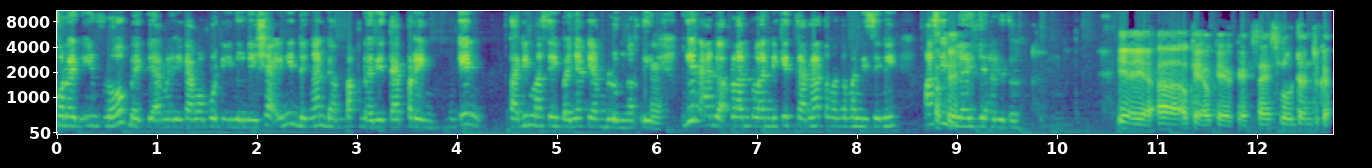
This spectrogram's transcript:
Foreign inflow baik di Amerika maupun di Indonesia ini dengan dampak dari tapering. Mungkin tadi masih banyak yang belum ngerti. Mungkin agak pelan-pelan dikit karena teman-teman di sini masih okay. belajar gitu. Iya iya, eh, oke oke oke, saya slow down juga.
